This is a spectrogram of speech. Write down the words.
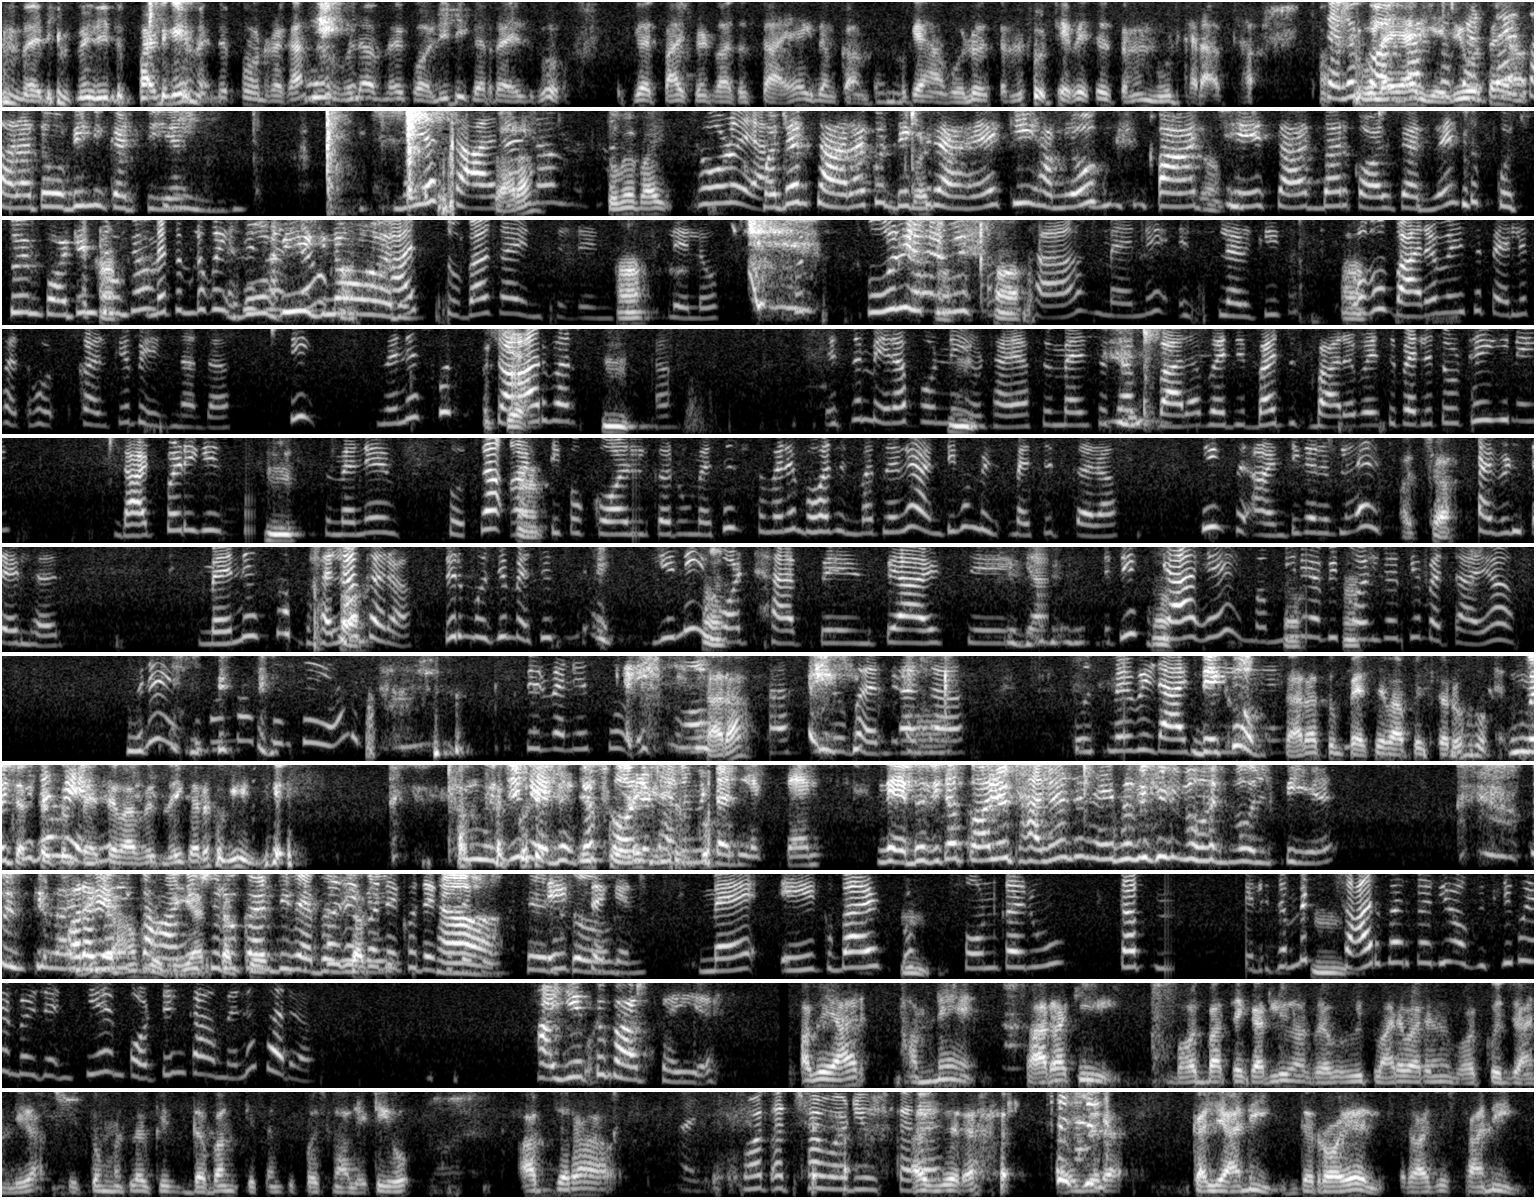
मेरी मेरी तो फट गई मैंने फ़ोन रखा मैं बोला मैं कॉल ही नहीं कर रहा है इसको। उसके बाद पाँच मिनट बाद उसका आया एकदम काउंटर हो गया हाँ बोलो उस समय उठे हुए थे उस समय मूड खराब था। तो चलो बोला यार ये तो भी होता है सारा तो वो भी नहीं करती है। भैया सारा? ना तुम्हें भाई छोड़ो यार। मतलब सारा को दिख रहा है कि हम लोग हाँ। पाँच छह सात बार कॉल कर रहे हैं तो कुछ तो इम्पोर्टेंट हाँ। होगा। मैं तुम लोग को वो भी इग्नोर आज सुबह का इंसिडेंट हाँ। ले लो। स्कूल हाँ। था मैंने इस लड़की को हाँ। वो वो बारह बजे से पहले करके भेजना था ठीक? मैंने इसको अच्छा। चार बार हम्म, इसने मेरा फ़ोन नहीं हम्म। उठाया फिर मैंने सोचा बारह बजे बज बारह बजे से पहले तो उठेगी नहीं। डांट पड़ेगी इसको। हम्म, तो मैंने सोचा हाँ। आंटी को कॉल करूँ मैसेज तो मैंने बहुत हिम्मत करके आंटी को मैसेज करा। ठीक फिर आंटी का रिप्लाई अच्छा। आई विल टेल हर मैंने इसका भला हाँ। करा फिर मुझे मैसेज ये नहीं हाँ। व्हाट हैपेंड प्यार से क्या कहती हाँ। क्या है? मम्मी ने अभी हाँ। कॉल करके बताया? मैंने ऐसे बात करते हैं यार? फिर मैंने इसको एक फॉर्म भरना था। उसमें भी डांट देखो, सारा तुम पैसे वापस करो। मुझे जब तक तुम पैसे वापस नहीं करोगी मुझे वैभव का कॉल उठाने में डर लगता है। वैभवी का कॉल उठा लो तो वैभवी भी बहुत बोलती है। उसके बाद और अगर ये कहानी शुरू कर दी देखो वैभवी देखो देखो देखो। हाँ। देखो एक तो। सेकंड मैं एक बार हम्म। फ़ोन करूँ तब जब मैं हम्म। चार बार कर रही हूँ ऑब्वियसली कोई इमरजेंसी है इम्पोर्टेंट काम है ना सारा। हाँ ये तो बात सही है। अबे यार हमने सारा की बहुत बातें कर ली और वैभव भी तुम्हारे बारे में बहुत कुछ जान लिया। कि तुम मतलब किस दबंग किस्म की पर्सनालिटी हो। अब जरा बहुत अच्छा वर्ड यूज़ करा अब है। जरा अब जरा Kalyani the royal Rajasthani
